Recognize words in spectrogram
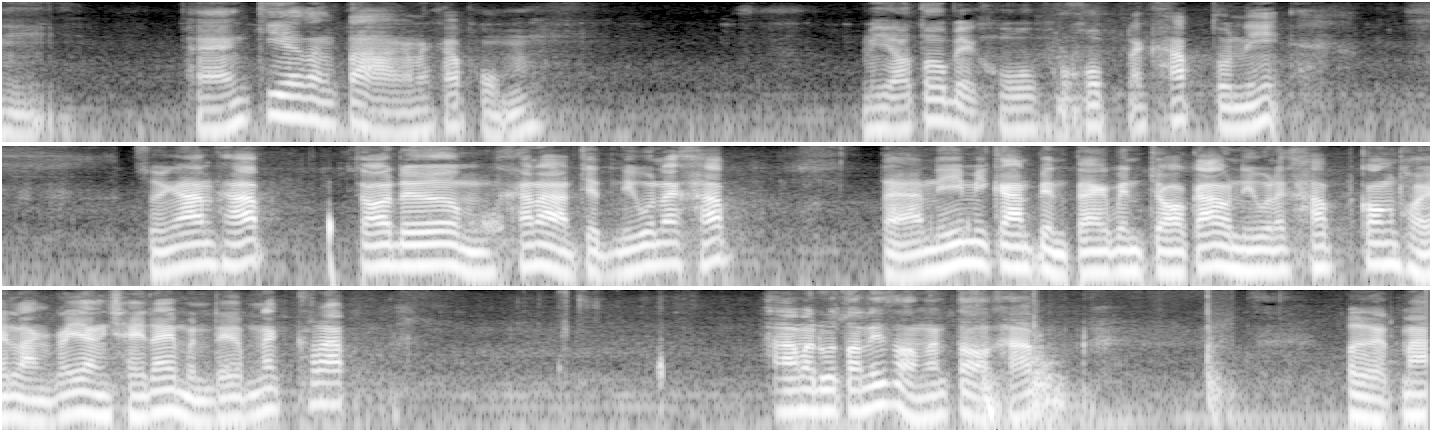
นี่แผงเกียร์ต่างๆนะครับผม มีออโต้เบรกโฮครบนะครับ ตัวนี้ สวยงามครับ จอเดิมขนาด 7 นิ้วนะครับ แต่อันนี้มีการเปลี่ยนแปลงเป็นจอ 9 นิ้วนะครับ กล้องถอยหลังก็ยังใช้ได้เหมือนเดิมนะครับ พามาดูตอนที่ 2 กันต่อครับ เปิดมา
